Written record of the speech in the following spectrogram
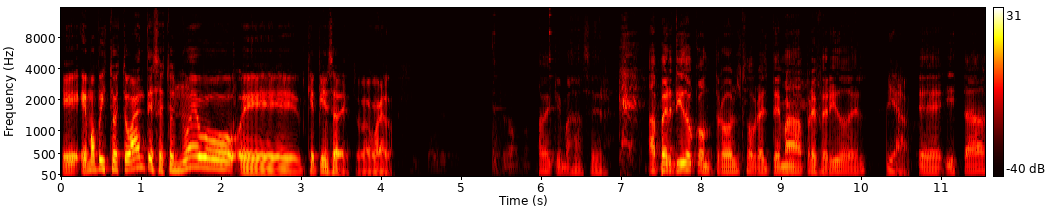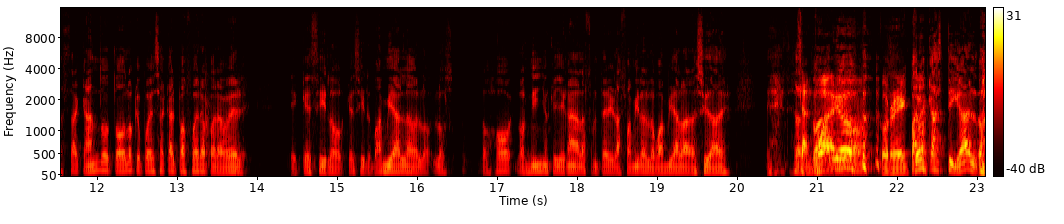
Eh, hemos visto esto antes, esto es nuevo. Eh, ¿Qué piensa de esto, abogado? El pobre presidente Trump no sabe qué más hacer. Ha perdido control sobre el tema preferido de él. Eh, y está sacando todo lo que puede sacar para afuera para ver que si lo que si va a enviar los, los, los, niños que llegan a la frontera y las familias lo va a enviar a las ciudades. Santuario, correcto. Para castigarlo.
